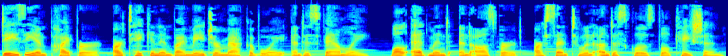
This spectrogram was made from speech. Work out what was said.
Daisy and Piper are taken in by Major McAvoy and his family, while Edmund and Osbert are sent to an undisclosed location.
